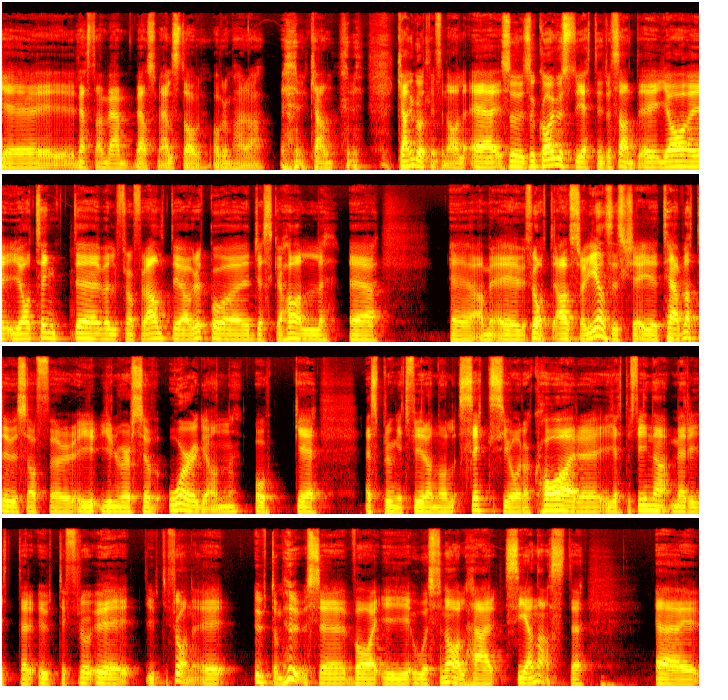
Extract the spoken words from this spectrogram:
eh, nästan vem, vem som helst av, av de här eh, kan, kan gå till final. Eh, så, så Koivisto är jätteintressant. Eh, jag, jag tänkte väl framförallt i övrigt på Jessica Hull eh, eh, eh, förlåt, australiensisk tjej, tävlat i USA för University of Oregon och eh, är sprungit 4.06 i år och har eh, jättefina meriter utifrån, eh, utifrån eh, utomhus. Eh, var i OS-final här senast. Eh,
